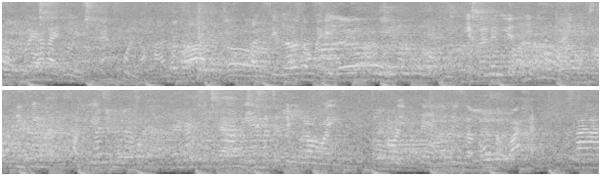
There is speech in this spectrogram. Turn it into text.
ต่อด้วยอะไรเอ่ยแป้งฝุ่นเหรอคะหรือว่าคอนซีลเลอร์ตรงไหนเก็บรายละเอียดนิดหน่อยจริงๆแบบขออนุญาตด้านข้างเนี้ยมันจะเป็นรอยรอยแปรงนิดนึงเราต้องแบบว่าหันข้าง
